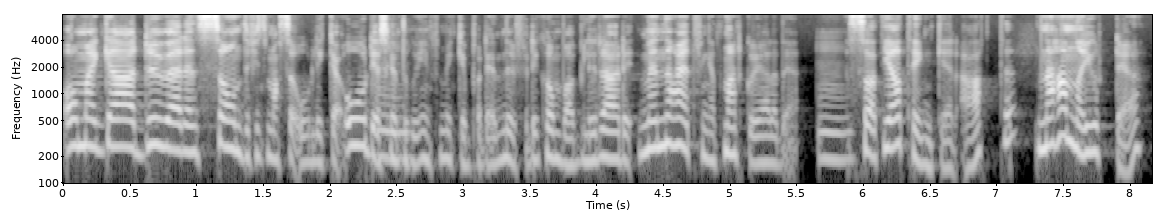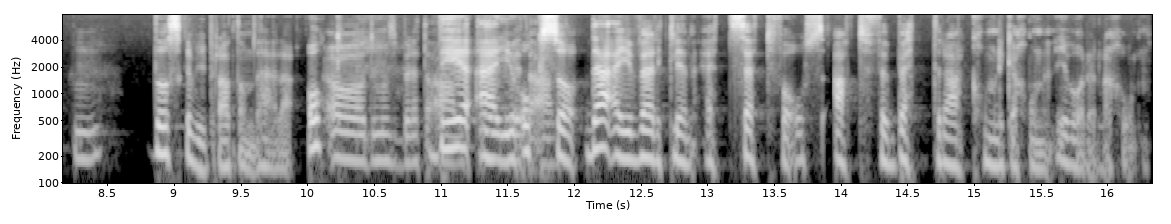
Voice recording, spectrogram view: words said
oh my god, du är en sån. Det finns massa olika ord. Jag ska inte gå in för mycket på det nu, för det kommer bara bli rörigt. Men nu har jag tvingat Marco att göra det. Så att jag tänker att när han har gjort det, då ska vi prata om det här. Och berätta det allt. Är ju också, det är ju verkligen ett sätt för oss att förbättra kommunikationen i vår relation.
